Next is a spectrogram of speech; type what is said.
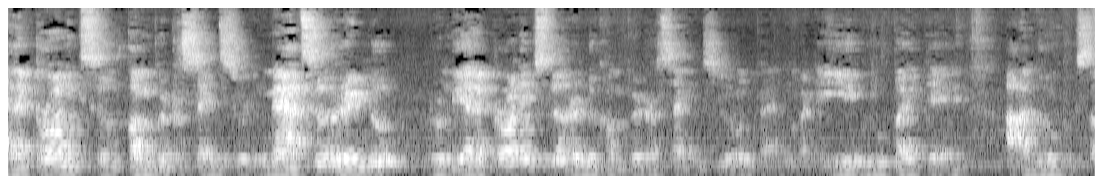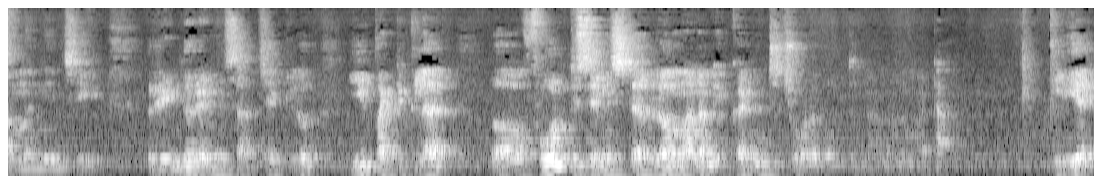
electronics computer science student maths రెండు రెండు ఎలక్ట్రానిక్స్లో రెండు కంప్యూటర్ సైన్స్ ఉంటాయి అనమాట ఏ గ్రూప్ అయితే ఆ గ్రూప్కి సంబంధించి రెండు రెండు సబ్జెక్టులు ఈ పర్టికులర్ ఫోర్త్ సెమిస్టర్లో మనం ఇక్కడ నుంచి చూడబోతున్నాం అనమాట క్లియర్?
